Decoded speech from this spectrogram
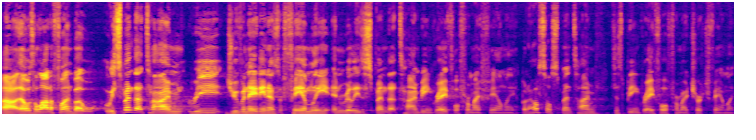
uh, that was a lot of fun, but we spent that time rejuvenating as a family and really just spent that time being grateful for my family. But I also spent time just being grateful for my church family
